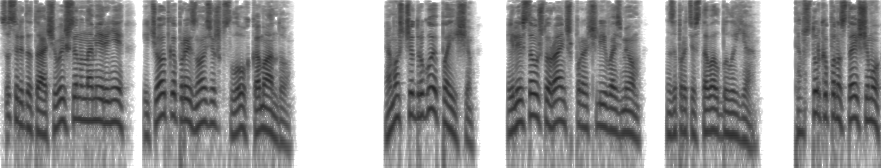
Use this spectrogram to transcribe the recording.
Сосредотачиваешься на намерении и четко произносишь вслух команду. А может, что другое поищем? Или из того, что раньше прочли, возьмем?» Запротестовал было я. Там столько по-настоящему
